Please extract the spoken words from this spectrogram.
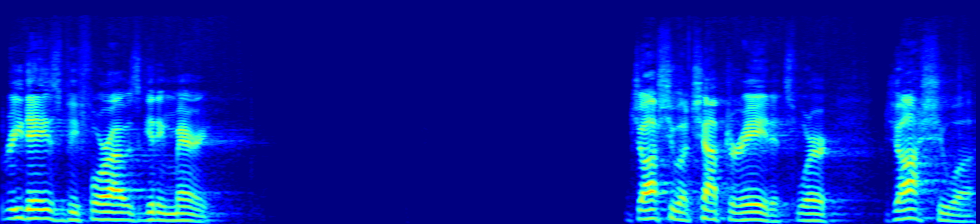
Three days before I was getting married. Joshua chapter 8, it's where Joshua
